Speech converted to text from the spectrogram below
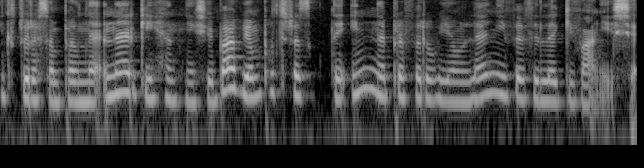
Niektóre są pełne energii chętnie się bawią, podczas gdy inne preferują leniwe wylegiwanie się.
